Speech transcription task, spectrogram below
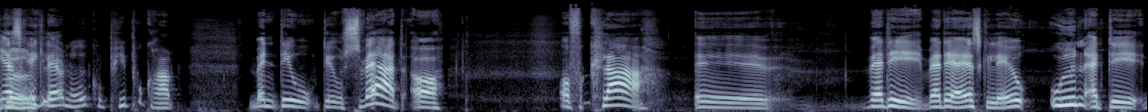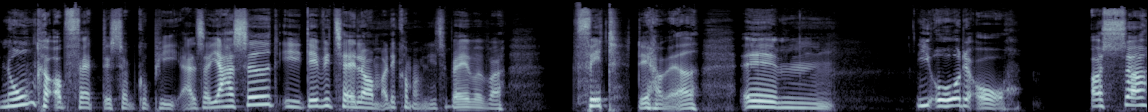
jeg skal ikke lave noget kopiprogram. Men det er jo, det er jo svært at, at forklare, øh, hvad, det, hvad det er, jeg skal lave, uden at det, nogen kan opfatte det som kopi. Altså, jeg har siddet i det, vi taler om, og det kommer vi lige tilbage, hvor hvor fedt det har været, øh, i otte år. Og så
